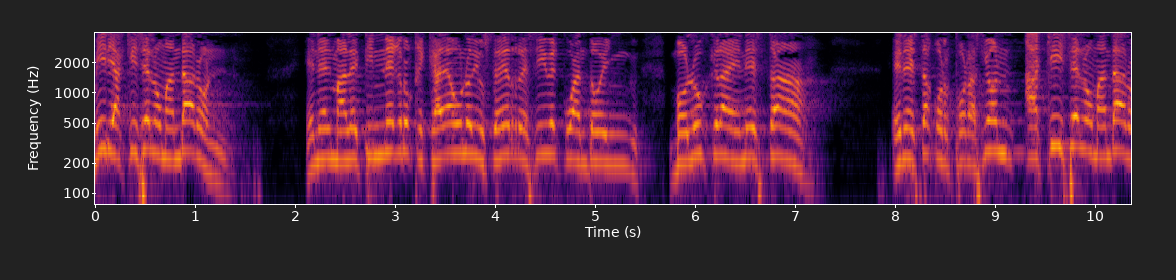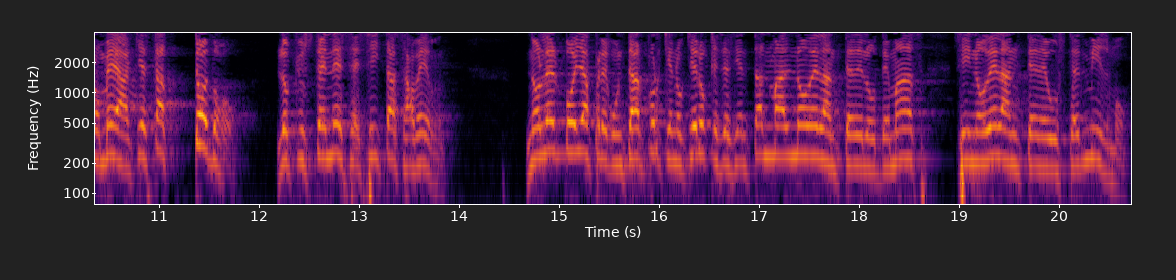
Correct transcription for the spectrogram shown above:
Mire, aquí se lo mandaron en el maletín negro que cada uno de ustedes recibe cuando involucra en esta, en esta corporación. Aquí se lo mandaron. Vea, aquí está todo lo que usted necesita saber. No les voy a preguntar porque no quiero que se sientan mal, no delante de los demás, sino delante de usted mismo.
